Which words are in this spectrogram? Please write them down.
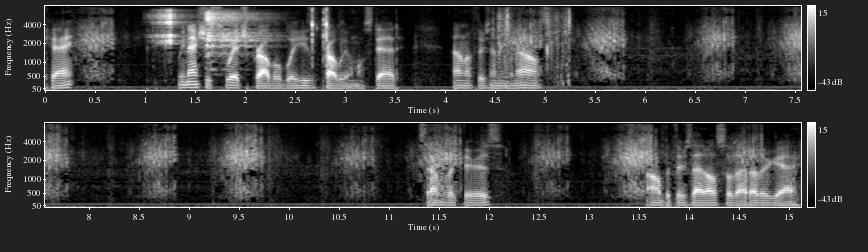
Okay. We can actually switch, probably. He's probably almost dead. I don't know if there's anyone else. Sounds like there is. Oh, but there's that also that other guy.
